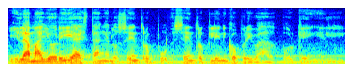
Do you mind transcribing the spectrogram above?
y la mayoría están en los centros, centros clínicos privados, porque en el,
